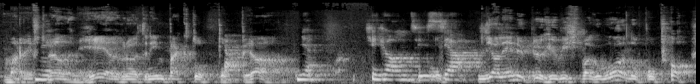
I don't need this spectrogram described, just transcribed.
maar heeft nee. wel een heel grote impact op, op ja. ja. Gigantisch, ja. Niet alleen op je gewicht, maar gewoon op, op,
